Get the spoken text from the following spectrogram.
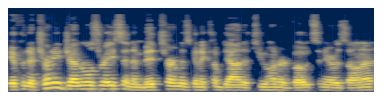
if an attorney general's race in a midterm is going to come down to 200 votes in Arizona,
